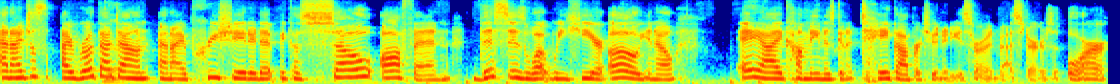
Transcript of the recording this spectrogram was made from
And I just I wrote that yeah. down and I appreciated it because so often this is what we hear. Oh, you know, AI coming is going to take opportunities from investors or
